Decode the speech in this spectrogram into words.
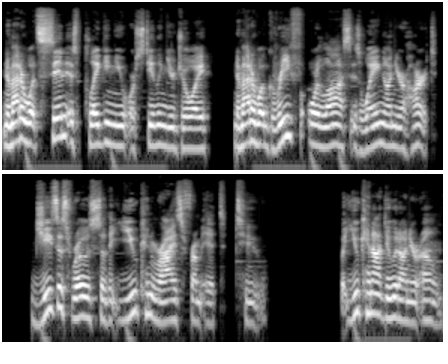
no matter what sin is plaguing you or stealing your joy, no matter what grief or loss is weighing on your heart, Jesus rose so that you can rise from it too. But you cannot do it on your own.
